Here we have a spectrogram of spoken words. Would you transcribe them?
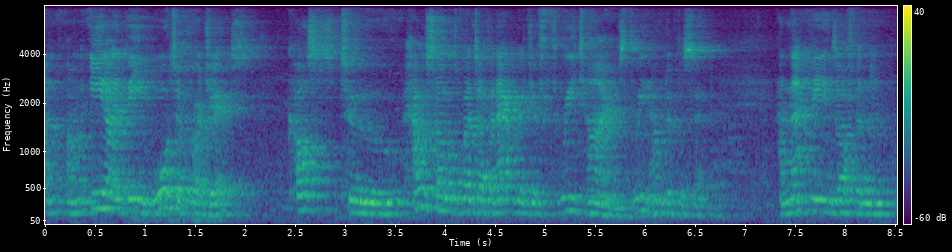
on EIB water projects, costs to households went up an average of three times, 300%. And that means often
